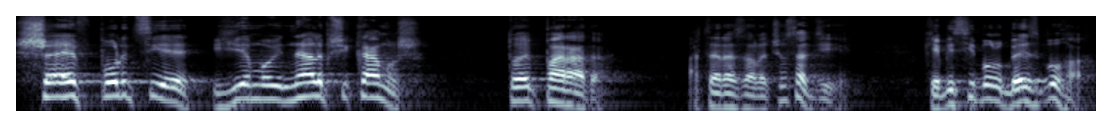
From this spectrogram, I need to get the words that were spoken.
šéf policie je môj najlepší kamoš. To je paráda. A teraz ale čo sa deje? Keby si bol bez Boha,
